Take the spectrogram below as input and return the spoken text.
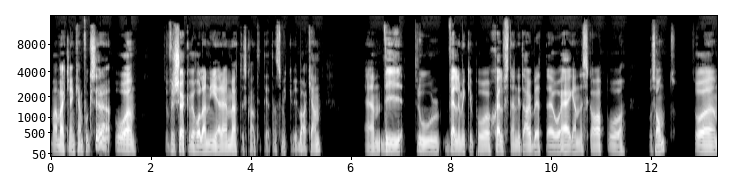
man verkligen kan fokusera och så försöker vi hålla nere möteskvantiteten så mycket vi bara kan. Ehm, vi tror väldigt mycket på självständigt arbete och ägandeskap och, och sånt. Så eh,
